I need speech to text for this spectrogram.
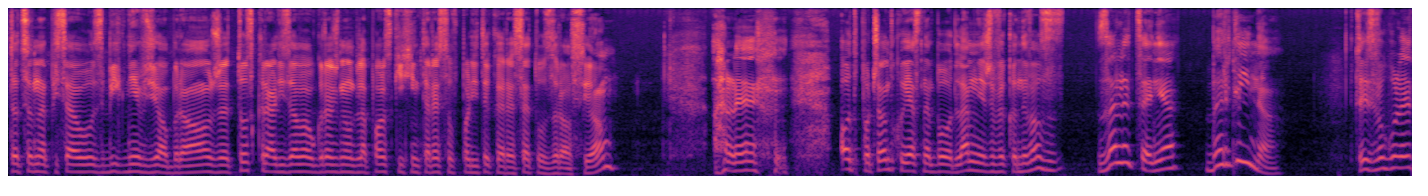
to co napisał Zbigniew Ziobro, że Tusk realizował groźną dla polskich interesów politykę resetu z Rosją, ale od początku jasne było dla mnie, że wykonywał zalecenia Berlina. To jest w ogóle,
